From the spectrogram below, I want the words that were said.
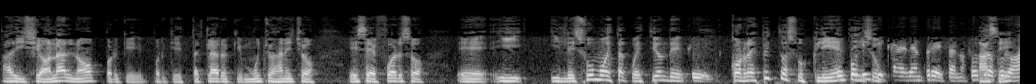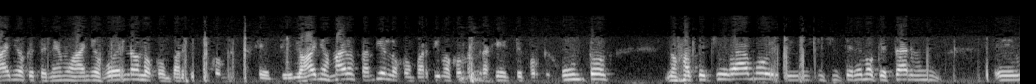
adicional, ¿no? Porque, porque está claro que muchos han hecho ese esfuerzo. eh, y, y le sumo esta cuestión de, Sí. con respecto a sus Es clientes y política de la empresa. Nosotros Ah, ¿sí? con los años que tenemos, años buenos, lo compartimos con Y los años malos también lo compartimos con nuestra gente, porque juntos nos apechugamos y, si tenemos que estar un, eh,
